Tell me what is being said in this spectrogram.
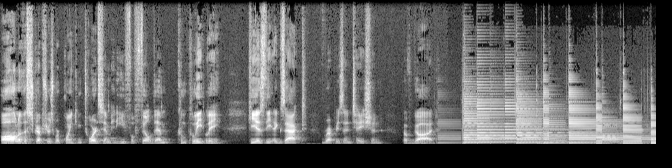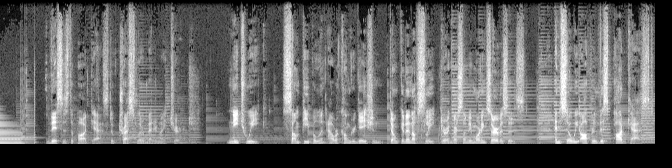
All of the scriptures were pointing towards him, and he fulfilled them completely. He is the exact representation of God. This is the podcast of Tressler Mennonite Church. And each week, some people in our congregation don't get enough sleep during our Sunday morning services. And so we offer this podcast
